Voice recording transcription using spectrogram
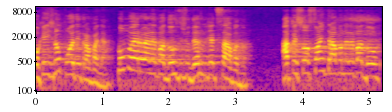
Porque eles não podem trabalhar. Como era o elevador dos judeus no dia de sábado? A pessoa só entrava no elevador,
